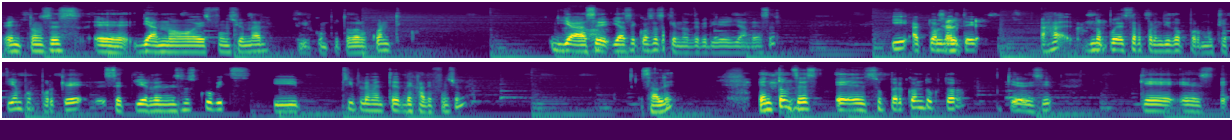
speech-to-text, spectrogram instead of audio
Entonces eh, ya no es funcional el computador cuántico. Ya hace, ya hace cosas que no debería ya de hacer. Y actualmente, ajá, no puede estar prendido por mucho tiempo porque se pierden esos qubits y simplemente deja de funcionar. ¿Sale? Entonces, el superconductor quiere decir que este,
